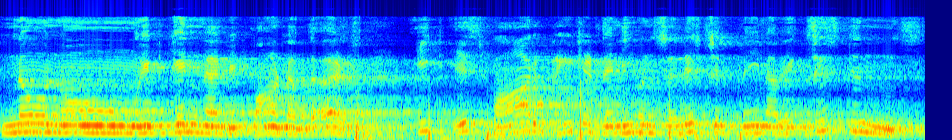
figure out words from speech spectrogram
No, no, it cannot be part of the earth. It is far greater than even celestial plane of existence.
